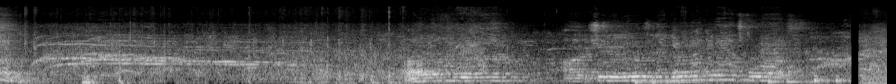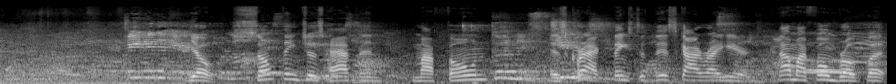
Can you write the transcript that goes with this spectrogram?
All right, our cheerleaders and they're going dance for us. Feet in the air. You Yo, something just happened. My phone is cracked thanks to this guy right here. Now my phone broke, but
